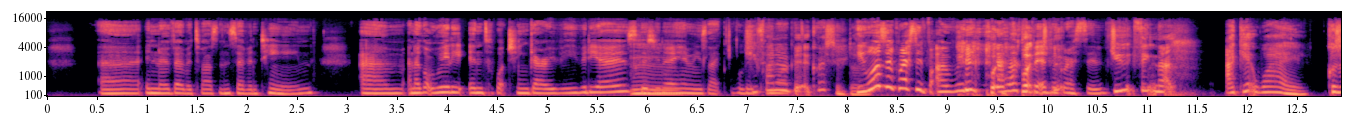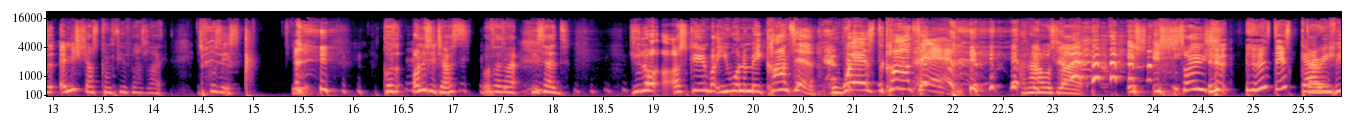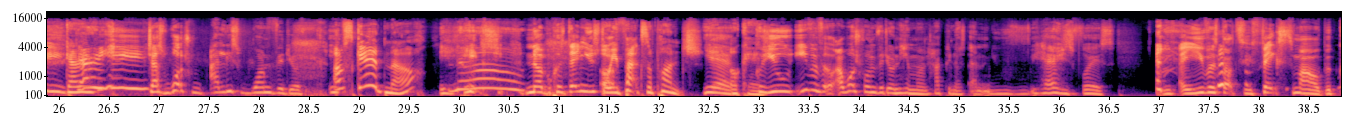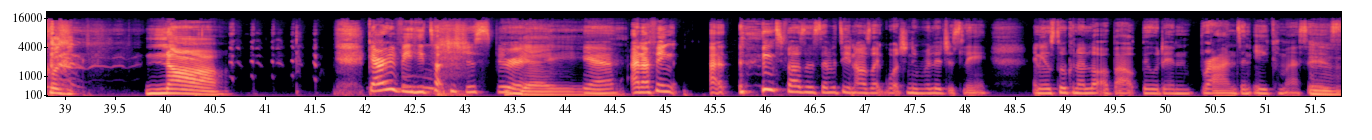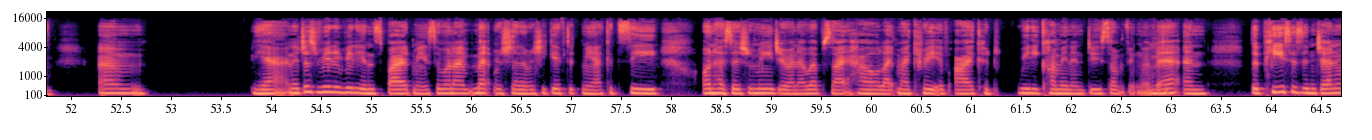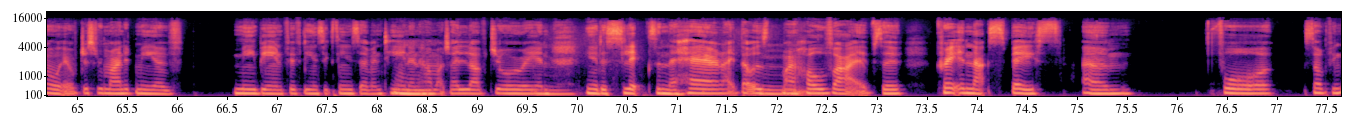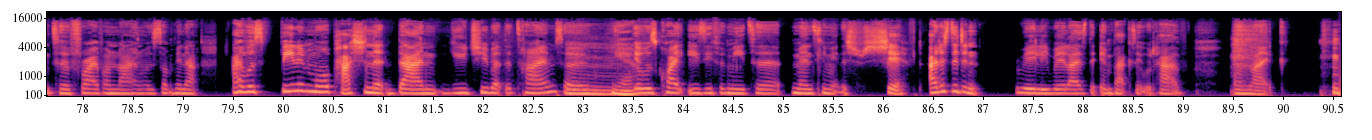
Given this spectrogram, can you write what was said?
uh, in November 2017. Um, and I got really into watching Gary Vee videos because you know Mm. him. He's like, Do you find him a bit aggressive though? He was aggressive, but I really But- I like a bit of aggressive. Do you think that I get why? Because initially I was confused. But I was like, it's because it's because honestly, just I was like, he said, "You lot are screaming, but you want to make content. Where's the content?" and I was like, "It's it's so." Who, who's this Gary Vee. Gary, Gary Vee. Vee. Just watch at least one video. It, I'm scared now. it No. hits you. No, because then you start. Oh, he packs a punch. yeah. Okay. Because you even I watched one video on him on happiness, and you hear his voice, and you even start to fake smile because. Nah. Gary Vee, he touches your spirit. Yeah, yeah, Yeah. And I think at, in 2017, I was like watching him religiously and he was talking a lot about building brands and e-commerces. Um, yeah, and it just really, really inspired me. So when I met Rochelle and she gifted me, I could see on her social media and her website how like my creative eye could really come in and do something with Mhm. it. And the pieces in general, it just reminded me of me being 15, 16, 17 and how Mm. much I love jewelry and Mm. you know the slicks and the hair and like that was my Mm. whole vibe so creating that space um for something to thrive online was something that I was feeling more passionate than YouTube at the time. So Mm. Yeah. it was quite easy for me to mentally make the sh- shift. I just didn't really realize the impact it would have on like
